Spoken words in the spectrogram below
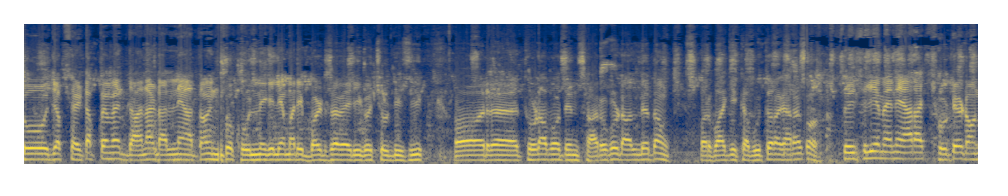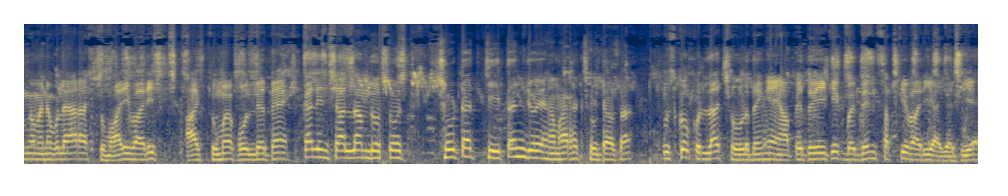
तो जब सेटअप पे मैं दाना डालने आता हूँ, इनको खोलने के लिए हमारी बर्ड सवेरी को छोटी सी, और थोड़ा बहुत इन सारों को डाल देता हूँ, और बाकी कबूतर वगैरह को। तो इसलिए मैंने यार आज छोटे डॉन को, मैंने बोला, यार, आज तुम्हारी बारी, आज तुम्हें खोल देते हैं। कल इनशाला हम दोस्तों, छोटा चेतन जो है, हमारा छोटा सा उसको खुला छोड़ देंगे, यहाँ पे तो एक एक दिन सबकी बारी आ जाती है।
